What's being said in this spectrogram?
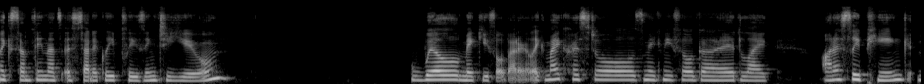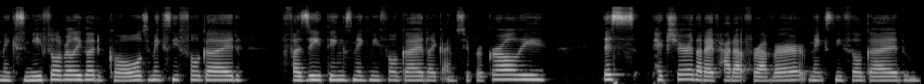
like something that's aesthetically pleasing to you will make you feel better. Like my crystals make me feel good. Like honestly, pink makes me feel really good. Gold makes me feel good. Fuzzy things make me feel good. Like I'm super girly. This picture that I've had up forever makes me feel good.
